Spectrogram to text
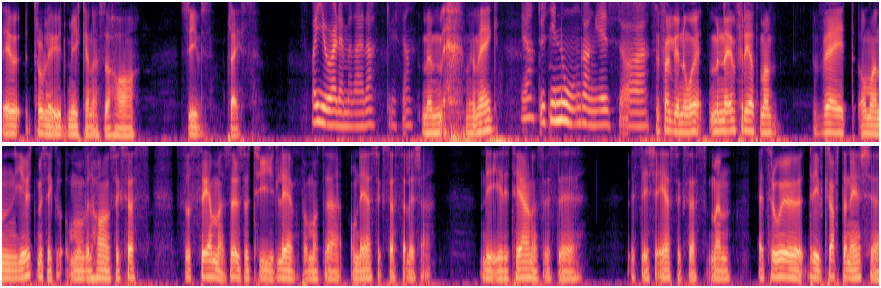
Det er jo utrolig ydmykende å ha syv place. Hva gjør det med deg, da, Christian? Med, med meg Ja, du sier noen ganger så Selvfølgelig noe, men det er jo fordi at man vet om man gir ut musikk, om man vil ha en suksess, så ser man, så er det så tydelig på en måte om det er suksess eller ikke. Det er irriterende hvis det, hvis det ikke er suksess, men jeg tror jo drivkraften er ikke,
